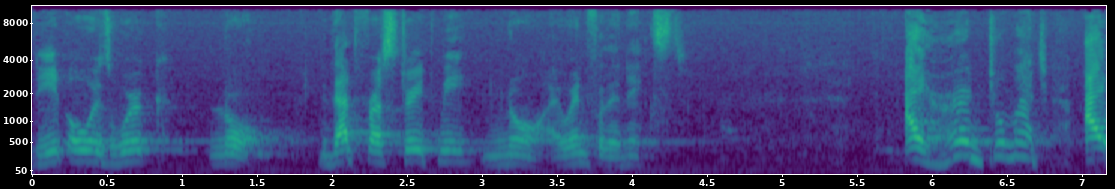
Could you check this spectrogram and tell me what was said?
Did it always work? No. Did that frustrate me? No. I went for the next. I heard too much. I,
